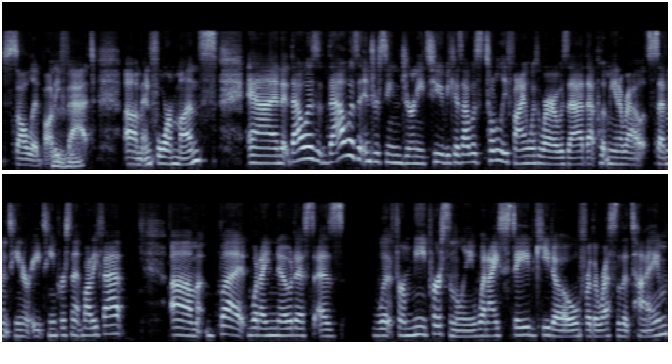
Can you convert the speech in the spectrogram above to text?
solid body mm-hmm. fat um, in four months and that was that was an interesting journey too because i was totally fine with where i was at that put me in about 17 or 18 percent body fat um, but what i noticed as what for me personally, when I stayed keto for the rest of the time,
